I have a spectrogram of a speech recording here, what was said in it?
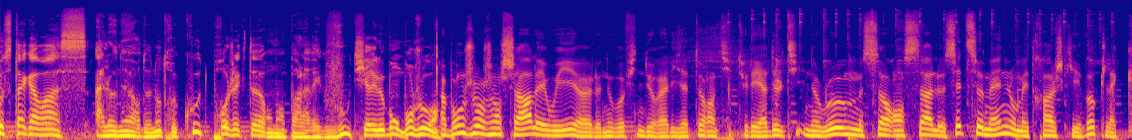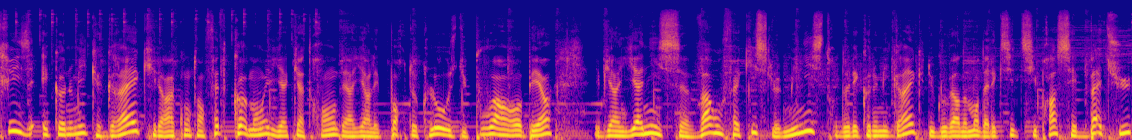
Costa Gavras à l'honneur de notre coup de projecteur. On en parle avec vous, Thierry Lebon. Bonjour. Ah, bonjour Jean-Charles. Et oui, euh, le nouveau film du réalisateur intitulé Adult in a Room sort en salle cette semaine. Long métrage qui évoque la crise économique grecque. Il raconte en fait comment, il y a 4 ans, derrière les portes closes du pouvoir européen, eh bien, Yanis Varoufakis, le ministre de l'économie grecque du gouvernement d'Alexis Tsipras, s'est battu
